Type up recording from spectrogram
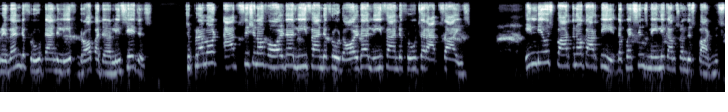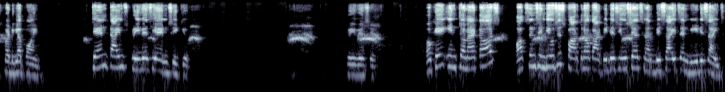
prevent fruit and leaf drop at early stages. To promote abscission of older leaf and fruit. Older leaf and fruits are abscised Induced parthenocarpy. The questions mainly comes from this part, this particular point. 10 times previous year MCQ. Previous year. Okay, in tomatoes, auxins induces parthenocarpy. It is used as herbicides and weedicides.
